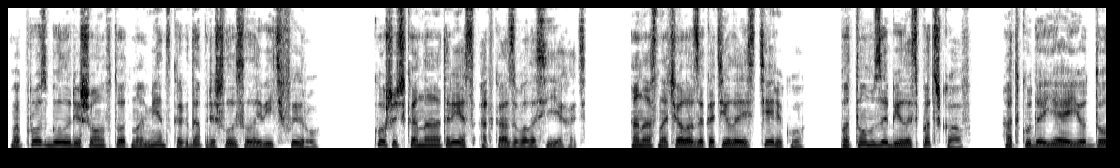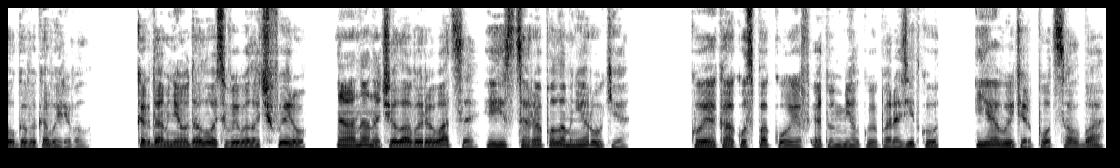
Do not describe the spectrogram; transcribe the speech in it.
Вопрос был решен в тот момент, когда пришлось ловить фыру. Кошечка наотрез отказывалась ехать. Она сначала закатила истерику, потом забилась под шкаф, откуда я ее долго выковыривал. Когда мне удалось выволочь фыру, она начала вырываться и исцарапала мне руки – Кое-как успокоив эту мелкую паразитку, я вытер пот со лба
